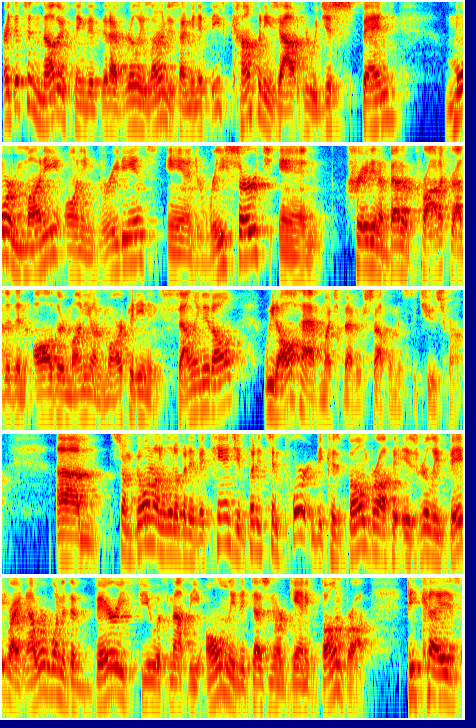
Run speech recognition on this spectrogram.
right? That's another thing that, that i've really learned is i mean if these companies out here would just spend more money on ingredients and research and creating a better product rather than all their money on marketing and selling it all, we'd all have much better supplements to choose from. Um, so I'm going on a little bit of a tangent, but it's important because bone broth is really big right now. We're one of the very few, if not the only, that does an organic bone broth. Because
